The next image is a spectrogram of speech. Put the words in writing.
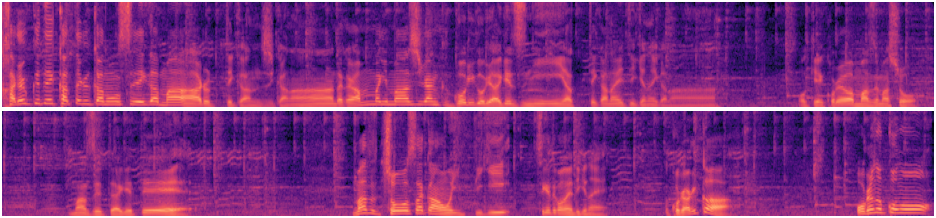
火力で勝てる可能性がまああるって感じかな。だからあんまりマージランクゴリゴリ上げずにやっていかないといけないかな。OK、これは混ぜましょう。混ぜてあげて、まず調査官を1匹つけてこないといけない。これあれか。俺のこの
